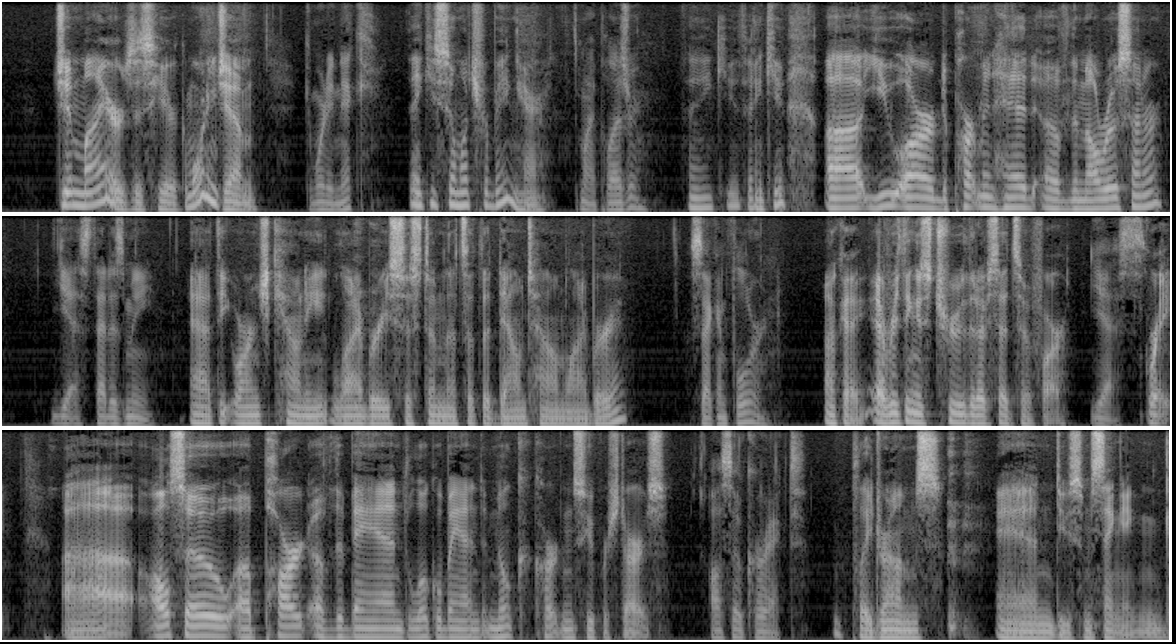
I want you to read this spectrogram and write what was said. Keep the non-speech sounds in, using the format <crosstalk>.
Jim Myers is here. Good morning, Jim. Good morning, Nick. Thank you so much for being here. It's my pleasure. Thank you. Thank you. Uh, you are department head of the Melrose Center? Yes, that is me. At the Orange County Library System. That's at the downtown library. Second floor. Okay. Everything is true that I've said so far. Yes. Great. Uh, also, a part of the band, local band, Milk Carton Superstars. Also correct. Play drums and do some singing.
